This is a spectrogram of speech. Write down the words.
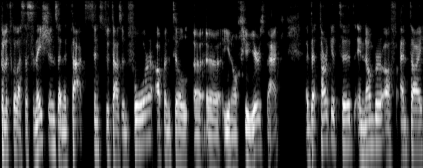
political assassinations and attacks since 2004 up until uh, uh, you know a few years back that targeted a number of anti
